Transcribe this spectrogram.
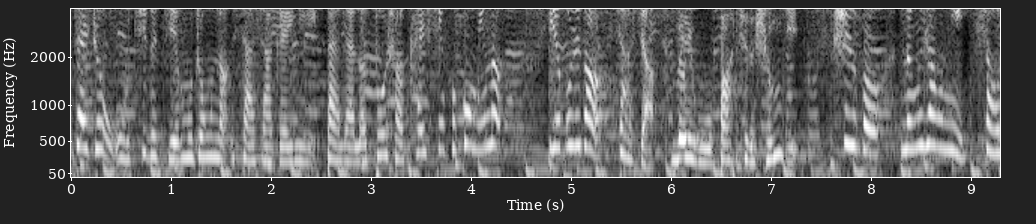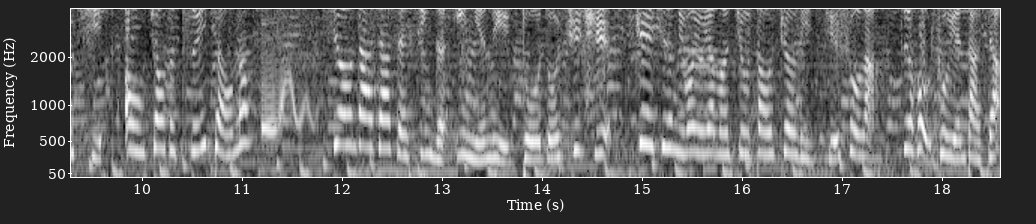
在这五期的节目中呢，夏夏给你带来了多少开心和共鸣呢？也不知道夏夏威武霸气的声音是否能让你翘起傲娇的嘴角呢？希望大家在新的一年里多多支持。这一期的女王有药呢就到这里结束了。最后祝愿大家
